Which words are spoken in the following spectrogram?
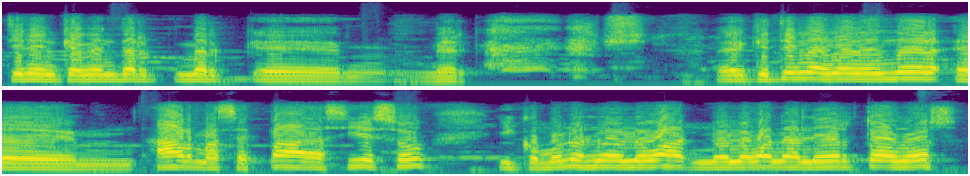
tienen que vender eh, eh, que tengan que vender armas, espadas y eso, y como no lo, no lo van a leer todos,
